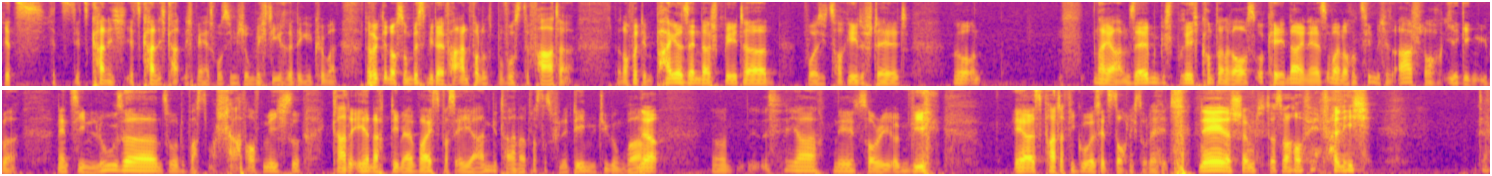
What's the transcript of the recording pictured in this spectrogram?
jetzt, jetzt, jetzt kann ich, jetzt kann ich gerade nicht mehr, jetzt muss ich mich um wichtigere Dinge kümmern. Da wirkt er noch so ein bisschen wie der verantwortungsbewusste Vater. Dann auch mit dem Peilsender später, wo er sich zur Rede stellt. So, und naja, im selben Gespräch kommt dann raus, okay, nein, er ist immer noch ein ziemliches Arschloch ihr gegenüber. Nennt sie ihn Loser und so, du warst immer scharf auf mich, so, gerade eher nachdem er weiß, was er ihr angetan hat, was das für eine Demütigung war. Ja. Und, ja, nee, sorry, irgendwie, er als Vaterfigur ist jetzt doch nicht so der Hit. Nee, das stimmt. Das war auf jeden Fall nicht. Das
